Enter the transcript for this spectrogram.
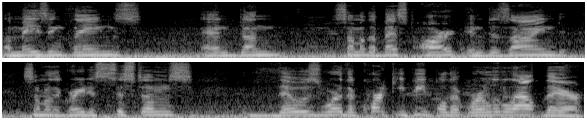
amazing things and done some of the best art and designed some of the greatest systems, those were the quirky people that were a little out there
